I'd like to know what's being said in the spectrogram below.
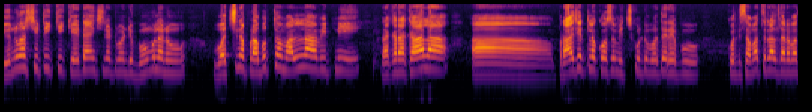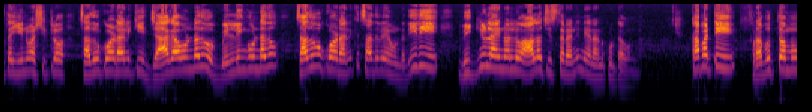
యూనివర్సిటీకి కేటాయించినటువంటి భూములను వచ్చిన ప్రభుత్వం వల్ల వీటిని రకరకాల ప్రాజెక్టుల కోసం ఇచ్చుకుంటూ పోతే రేపు కొద్ది సంవత్సరాల తర్వాత యూనివర్సిటీలో చదువుకోవడానికి జాగా ఉండదు బిల్డింగ్ ఉండదు చదువుకోవడానికి చదువే ఉండదు. ఇది విఘ్నులైన వాళ్ళు ఆలోచిస్తారని నేను అనుకుంటా ఉన్నా. కాబట్టి ప్రభుత్వము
